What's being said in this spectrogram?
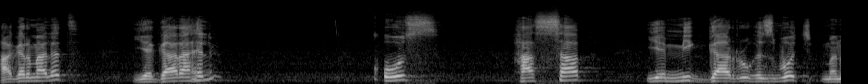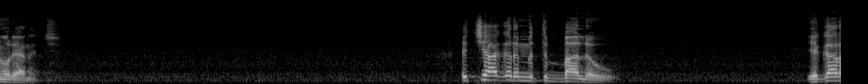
ሀገር ማለት የጋራ ህልም፣ ቁስ፣ ሀሳብ የሚጋሩ ህዝቦች መኖሪያ ነች። እቺ ሀገር የምትባለው የጋራ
